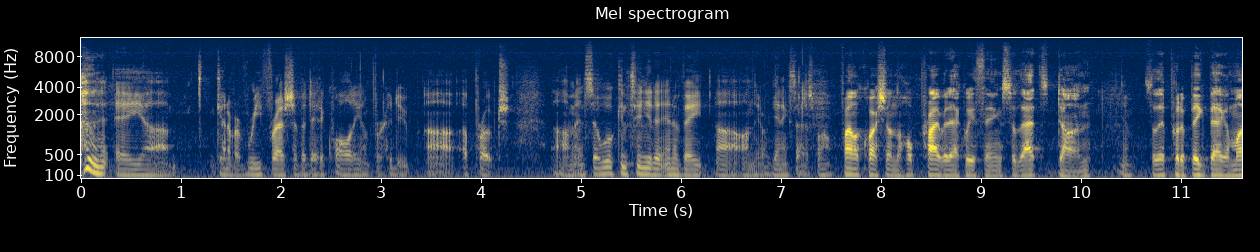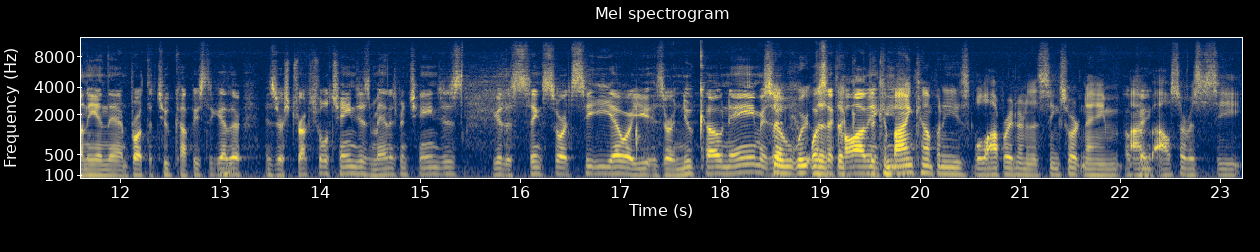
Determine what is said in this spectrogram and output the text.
a um, kind of a refresh of a data quality on for Hadoop uh, approach. Um, and so we'll continue to innovate uh, on the organic side as well. Final question on the whole private equity thing, so that's done. Yeah. So they put a big bag of money in there and brought the two companies together. Is there structural changes, management changes? You're the SyncSort CEO, or you, is there a new co-name? So we're, what's the, it the, called? I the mean, combined companies will operate under the SyncSort name. Okay. I'll serve as the, C,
